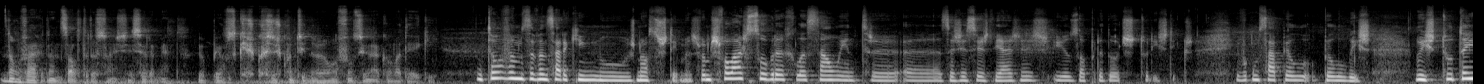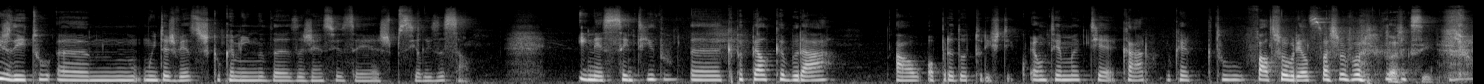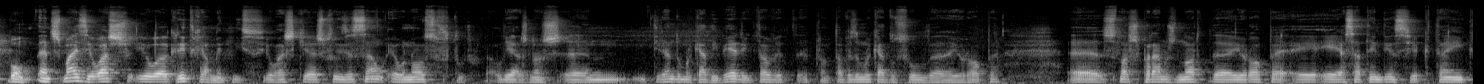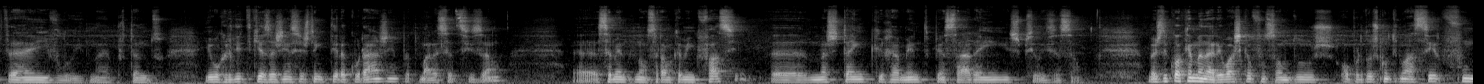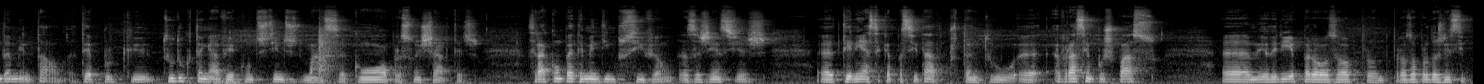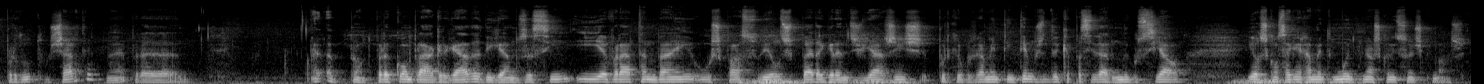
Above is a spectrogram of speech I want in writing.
não vai grandes alterações, sinceramente. Eu penso que as coisas continuarão a funcionar como até aqui. Então vamos avançar aqui nos nossos temas. Vamos falar sobre a relação entre uh, as agências de viagens e os operadores turísticos. Eu vou começar pelo, pelo Luís. Luís, tu tens dito um, muitas vezes que o caminho das agências é a especialização. E nesse sentido, uh, que papel caberá ao operador turístico? É um tema que te é caro, eu quero que tu fales sobre ele, se faz favor. Claro que sim. Bom, antes de mais, eu acho, eu acredito realmente nisso. Eu acho que a especialização é o nosso futuro. Aliás, nós, hum, tirando o mercado ibérico, talvez, pronto, talvez o mercado do sul da Europa, Uh, se nós repararmos no norte da Europa, é, é, essa a tendência que tem, que tem evoluído. É? Portanto, eu acredito que as agências têm que ter a coragem para tomar essa decisão, uh, sabendo que não será um caminho fácil, uh, mas têm que realmente pensar em especialização. Mas de qualquer maneira, eu acho que a função dos operadores continua a ser fundamental, até porque tudo o que tem a ver com destinos de massa, com operações charters, será completamente impossível as agências uh, terem essa capacidade. Portanto, uh, haverá sempre um espaço, uh, eu diria, para os, pronto, para os operadores nesse tipo de produto, charter, é? para pronto, para compra agregada, digamos assim, e haverá também o espaço deles para grandes viagens, porque realmente em termos de capacidade negocial, eles conseguem realmente muito melhores condições que nós.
